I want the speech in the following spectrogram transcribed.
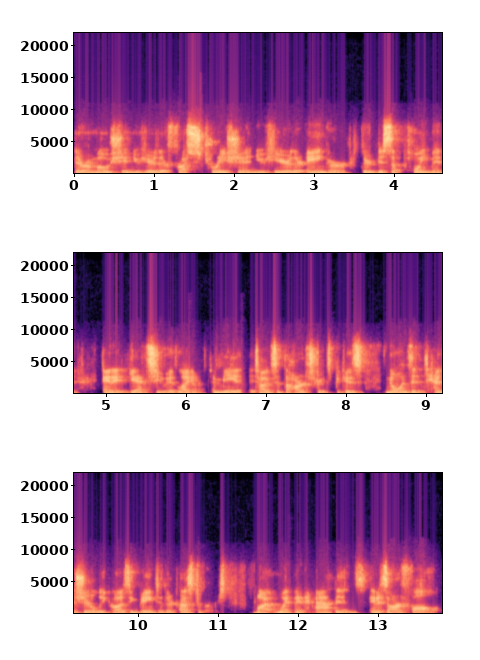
their emotion, you hear their frustration, you hear their anger, their disappointment. And it gets you. It like to me, it tugs at the heartstrings because no one's intentionally causing pain to their customers. But when it happens and it's our fault,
